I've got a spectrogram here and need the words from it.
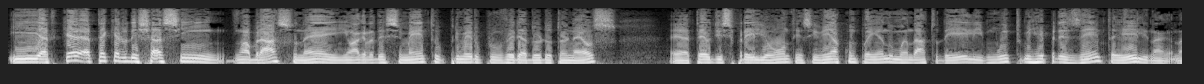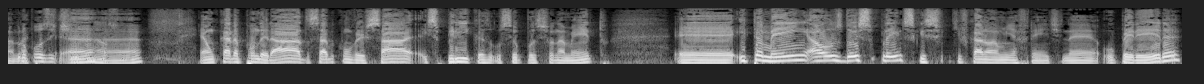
E até, até quero deixar assim um abraço né, e um agradecimento primeiro para o vereador Dr. Nelson. É, até eu disse para ele ontem, assim, vem acompanhando o mandato dele, muito me representa ele na. na, na Propositivo, uh -huh. É um cara ponderado, sabe conversar, explica o seu posicionamento. É, e também aos dois suplentes que, que ficaram à minha frente, né? O Pereira,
